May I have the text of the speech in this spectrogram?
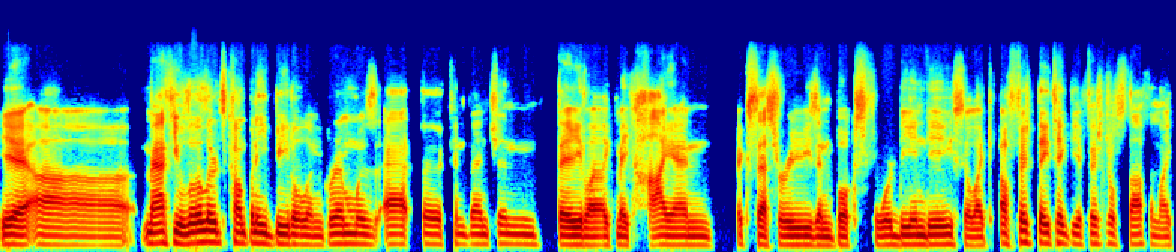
yeah uh matthew lillard's company Beadle and Grimm was at the convention they like make high-end accessories and books for d&d so like they take the official stuff and like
